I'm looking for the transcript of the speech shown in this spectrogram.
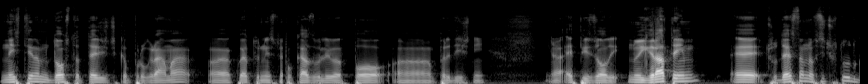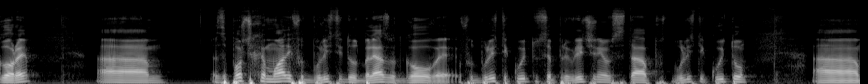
наистина доста тежичка програма, която ние сме показвали в по-предишни епизоди. Но играта им е чудесна на всичкото отгоре. Започнаха млади футболисти да отбелязват голове. Футболисти, които са привличани в състава, футболисти, които а,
